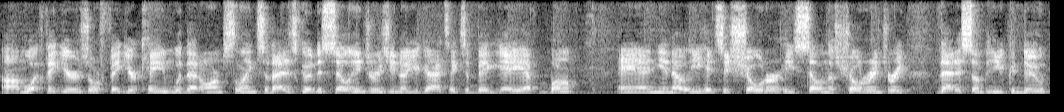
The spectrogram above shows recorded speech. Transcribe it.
um, what figures or figure came with that arm sling. So that is good to sell injuries. You know, your guy takes a big AF bump and you know he hits his shoulder he's selling the shoulder injury that is something you can do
